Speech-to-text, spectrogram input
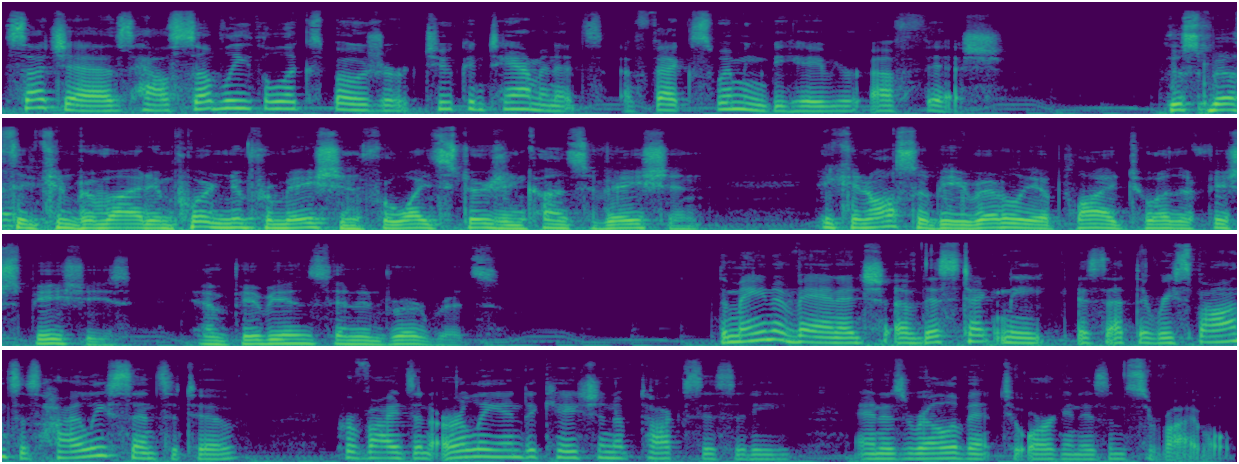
such as how sublethal exposure to contaminants affects swimming behavior of fish. This method can provide important information for white sturgeon conservation. It can also be readily applied to other fish species, amphibians and invertebrates. The main advantage of this technique is that the response is highly sensitive, provides an early indication of toxicity, and is relevant to organism survival.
